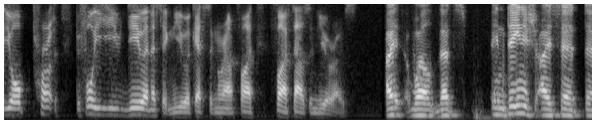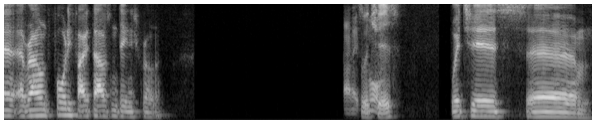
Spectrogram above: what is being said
your pro- before you knew anything, you were guessing around five five thousand euros. I well, that's in Danish. I said uh, around forty-five thousand Danish kroner, And it's which more. is which is um,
